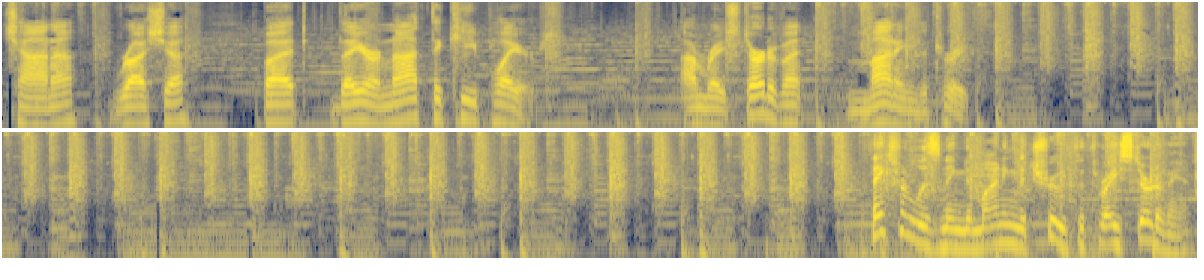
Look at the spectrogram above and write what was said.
China, Russia, but they are not the key players. I'm Ray Sturdivant, mining the truth. Thanks for listening to Mining the Truth with Ray Sturdivant.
